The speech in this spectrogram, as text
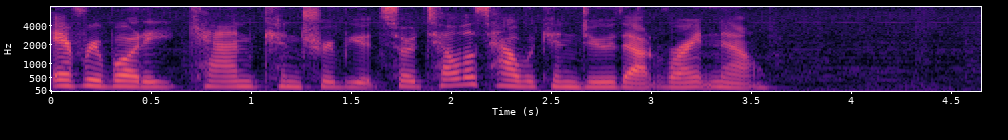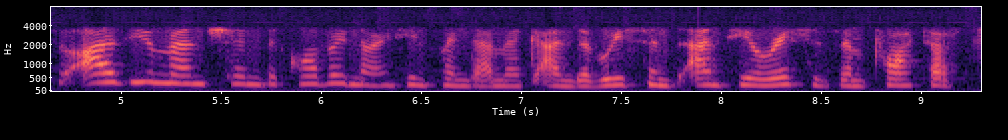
everybody can contribute. So tell us how we can do that right now. So, as you mentioned, the COVID 19 pandemic and the recent anti racism protests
